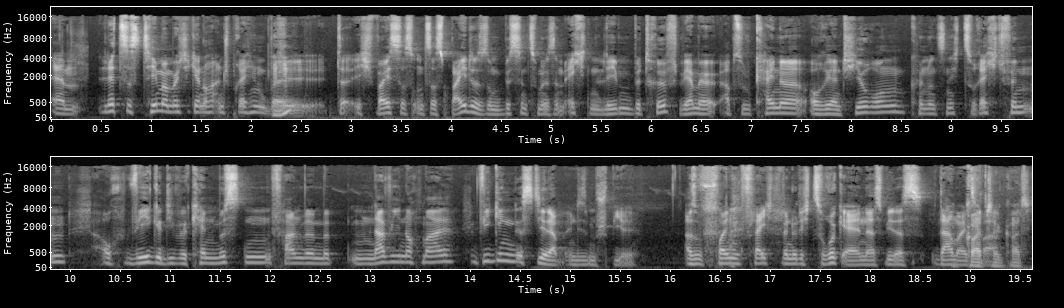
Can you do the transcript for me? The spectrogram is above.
Ähm, letztes Thema möchte ich ja noch ansprechen, weil mhm. ich weiß, dass uns das beide so ein bisschen zumindest im echten Leben betrifft. Wir haben ja absolut keine Orientierung, können uns nicht zurechtfinden. Auch Wege, die wir kennen müssten, fahren wir mit dem Navi nochmal. Wie ging es dir da in diesem Spiel? Also vor allem vielleicht, wenn du dich zurückerinnerst, wie das damals oh Gott, war. Oh Gott,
